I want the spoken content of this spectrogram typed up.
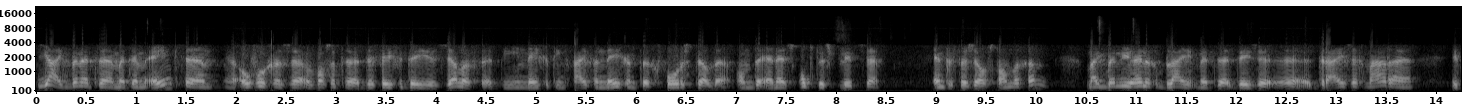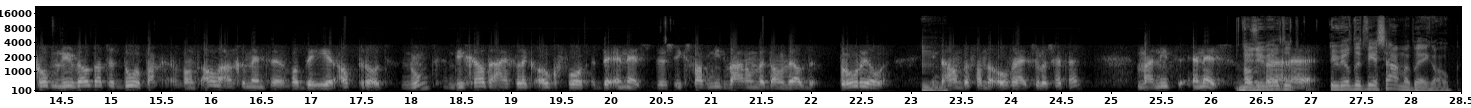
Ja, ik ben het uh, met hem eens. Uh, overigens uh, was het de VVD zelf die in 1995 voorstelde om de NS op te splitsen en te verzelfstandigen. Maar ik ben nu heel erg blij met deze draai, zeg maar. ik hoop nu wel dat we het doorpakken. Want alle argumenten wat de heer Abtroot noemt, die gelden eigenlijk ook voor de NS. Dus ik snap niet waarom we dan wel de ProRail in de handen van de overheid zullen zetten, maar niet NS. Dus want, u, wilt het, u wilt het weer samenbrengen ook?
